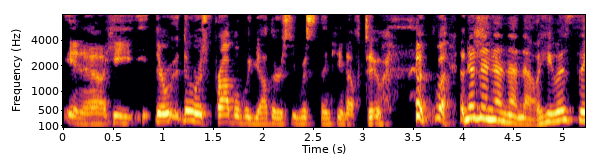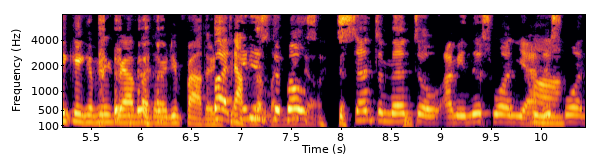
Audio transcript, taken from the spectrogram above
you know, he, there, there was probably others he was thinking of too. but, no, no, no, no, no. He was thinking of your grandmother and your father. But it is the most sentimental. I mean, this one, yeah, this one,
